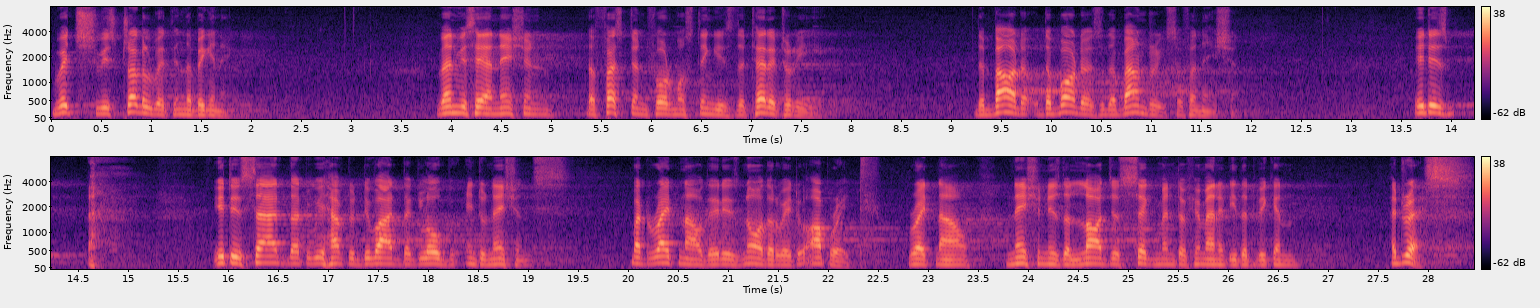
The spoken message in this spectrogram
which we struggle with in the beginning. When we say a nation, the first and foremost thing is the territory, the border, the borders, the boundaries of a nation. It is it is sad that we have to divide the globe into nations, but right now there is no other way to operate. Right now, nation is the largest segment of humanity that we can address.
